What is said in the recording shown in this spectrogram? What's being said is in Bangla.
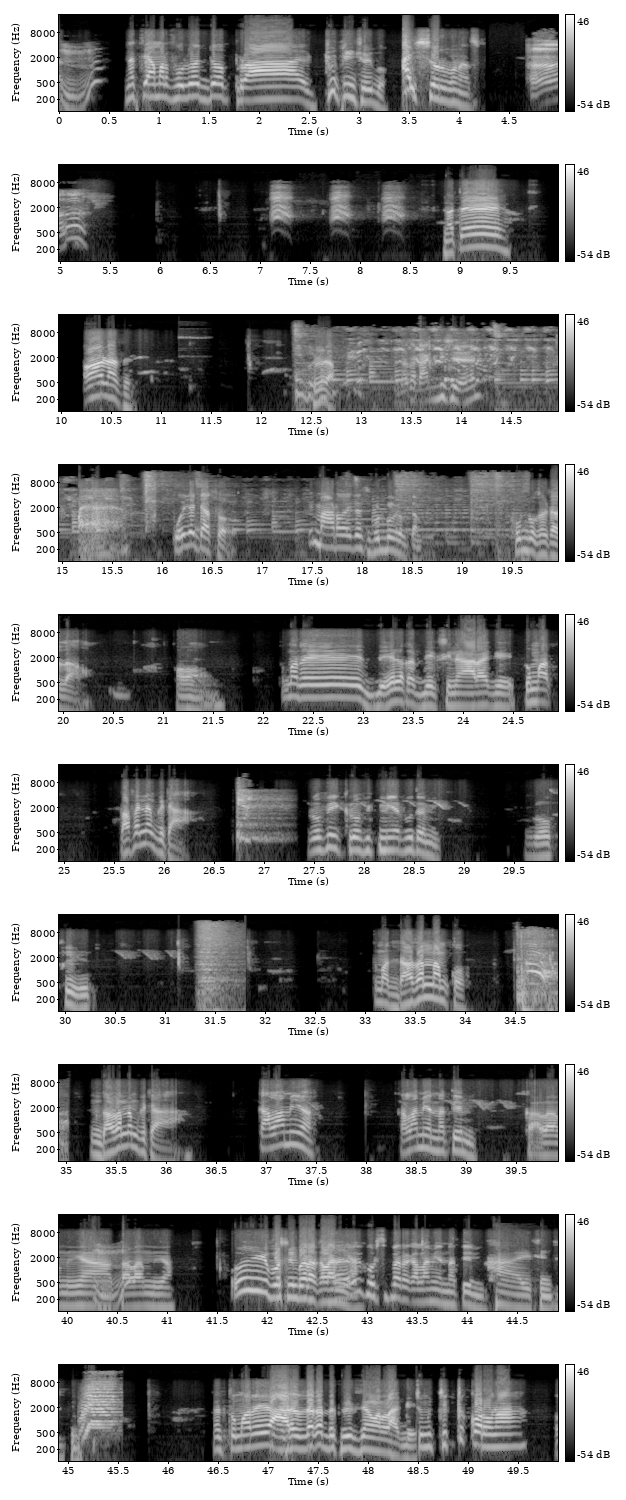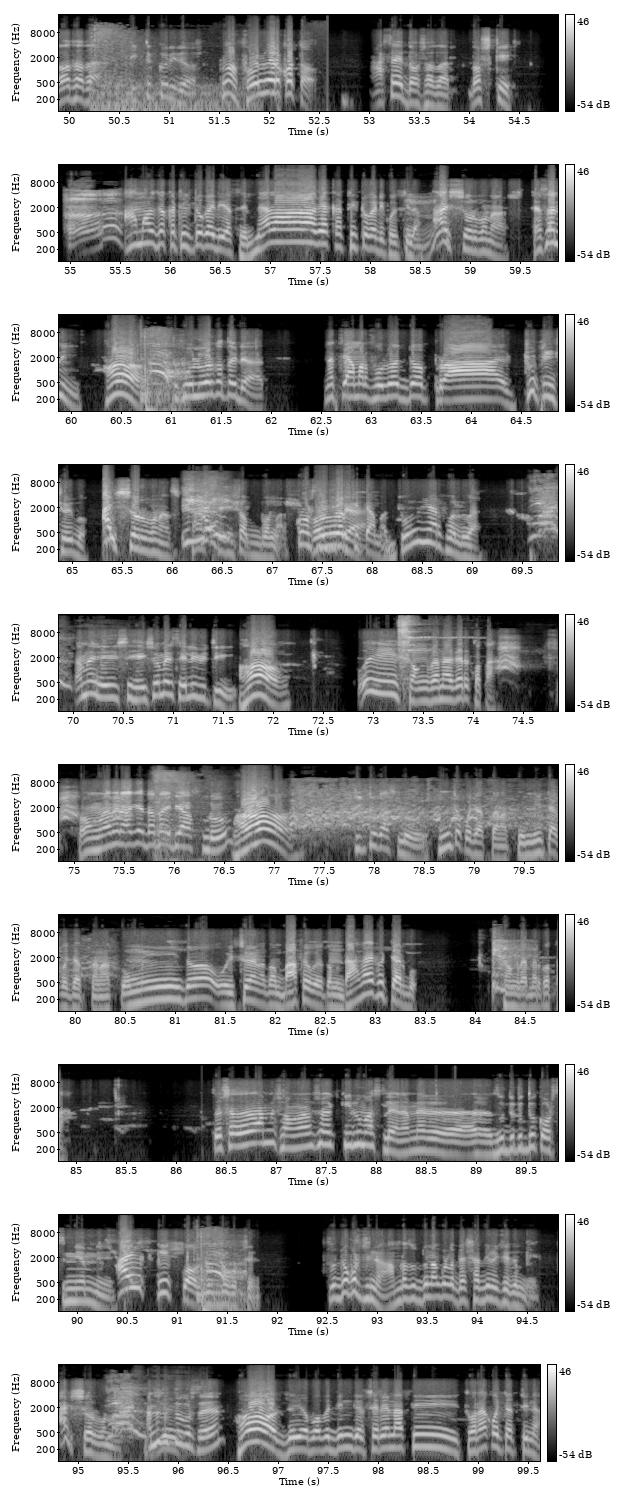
নাতি আমার ফলোয়ার তো প্রায় দু তিনশো হইব। আই সর্বনাশ। নাতে ও নাতে শুনে যাও দাদা ডাক দিছে কই যাইতে আসো এই মাঠ হইতেছে ফুটবল খেলতাম। ফুটবল খেলতে যাও। ও তোমার এ এলাকার দেখছি না আর আগে তোমার বাপের নাম কিটা? রফিক রফিক মিয়ার পুত আমি। রফিক। তোমার দাদার নাম কো? দাদার নাম কিটা? কালামিয়া। কালামিয়ার নাতি আমি। কালামিয়া কালামিয়া। ওই বসিমপাড়া কালামিয়া। ওই করছি পারা কালামিয়ার নাতি আমি। হ্যাঁ এই চিনছি চিনছি। তোমার এই আরেক জায়গা দেখতে দেখছি আমার লাগে। তুমি টিকটক করো না? ও দাদা টিকটক করি দাও তোমার ফলোয়ার কত? আছে দশ হাজার দশ কে। আমার যে একটা টিকটক আইডি আছে মেলা আগে একটা টিকটক আইডি করছিলাম আই সর্বনাশ। হেসানি হ্যাঁ। তো ফলোয়ার কত এটা নাচে আমার ফলোয়ার তো প্রায় দু তিনশো হইব। আই সর্বনাশ। সব বোনাস ফলোয়ার কিটা? কিটা? আমার দুনিয়ার ফলোয়ার আমরা এই এই সময়ের সেলিব্রিটি হ্যাঁ। ওই সংগ্রামে আগের কথা। সংগ্রামের আগে দাদা এটি আসলো। হ্যাঁ। টিকটক আসলো। তুমি তো যাচ্ছ না তুমি তা কই না। তুমি তো ওইসব না তোমার বাপে কই তুমি দাদাই করতে পারব। সংগ্রামের কথা। তো দাদা আপনি সংগ্রামের সময় কিরম আসলেন? আপনার যুদ্ধ টুদ্ধ করছেন নি এমনি আই কি যুদ্ধ করছেন? যুদ্ধ করছি না আমরা যুদ্ধ না করলে দেশ স্বাধীন হয়েছে কেমনি? আই আপনি যুদ্ধ করছেন? হ যে বাবা দিন গেছে রে নাতি তোরা কই যাচ্ছি না?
